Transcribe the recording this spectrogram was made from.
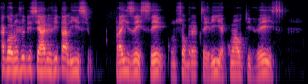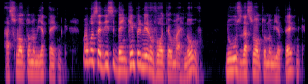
Agora, um judiciário vitalício, para exercer com sobranceria, com altivez, a sua autonomia técnica. Mas você disse bem, quem primeiro vota é o mais novo, no uso da sua autonomia técnica,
